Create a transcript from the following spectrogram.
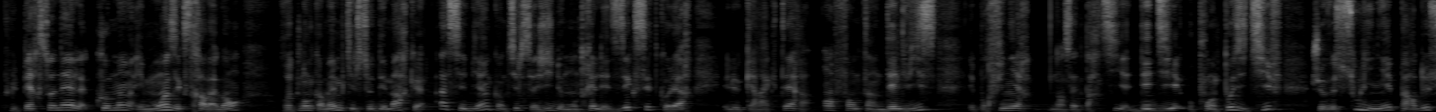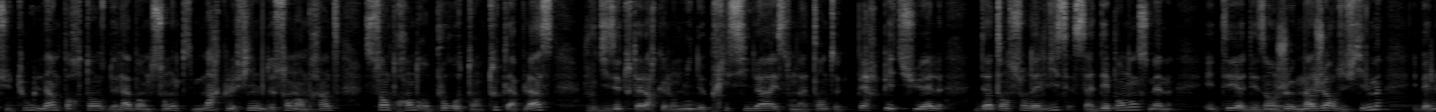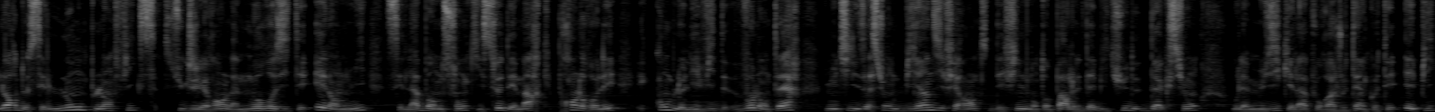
plus personnel, commun et moins extravagant, Retenons quand même qu'il se démarque assez bien quand il s'agit de montrer les excès de colère et le caractère enfantin d'Elvis. Et pour finir dans cette partie dédiée aux points positifs, je veux souligner par-dessus tout l'importance de la bande-son qui marque le film de son empreinte sans prendre pour autant toute la place. Je vous disais tout à l'heure que l'ennui de Priscilla et son attente perpétuelle d'attention d'Elvis, sa dépendance même, étaient des enjeux majeurs du film. Et bien lors de ces longs plans fixes suggérant la morosité et l'ennui, c'est la bande-son qui se démarque, prend le relais et comble les vides volontaires, une utilisation bien différente des films dont on parle d'habitude d'action, où la musique est là pour rajouter un côté épique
